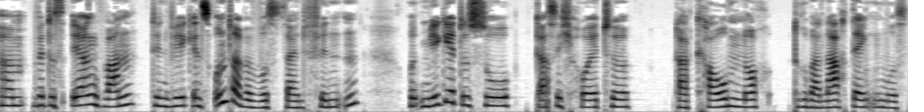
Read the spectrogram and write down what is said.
ähm, wird es irgendwann den Weg ins Unterbewusstsein finden. Und mir geht es so, dass ich heute da kaum noch drüber nachdenken muss.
